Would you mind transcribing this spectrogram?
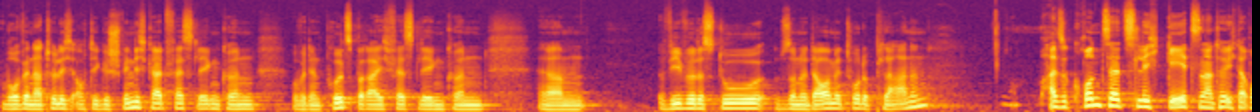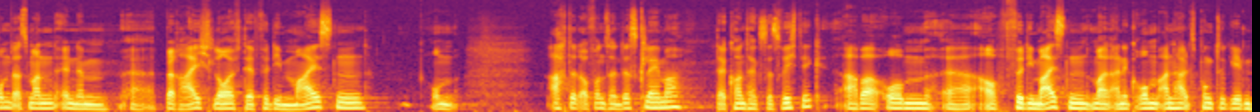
wo wir natürlich auch die Geschwindigkeit festlegen können, wo wir den Pulsbereich festlegen können. Ähm, wie würdest du so eine Dauermethode planen? Also grundsätzlich geht es natürlich darum, dass man in einem äh, Bereich läuft, der für die meisten, um, achtet auf unseren Disclaimer, der Kontext ist wichtig, aber um äh, auch für die meisten mal einen groben Anhaltspunkt zu geben,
